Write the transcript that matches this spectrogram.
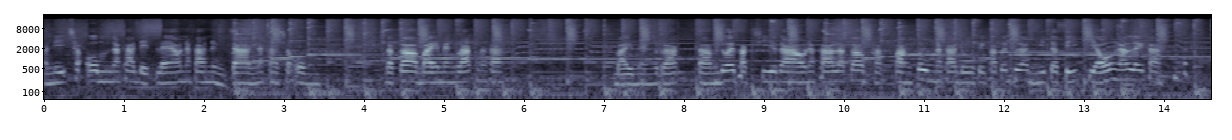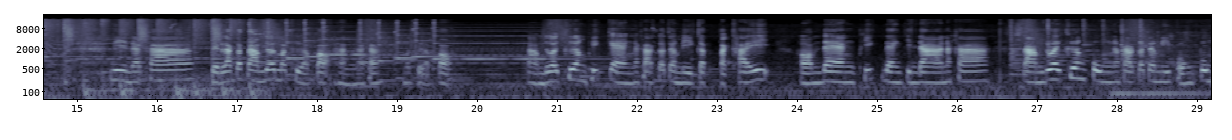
อันนี้ชะอมนะคะ เด็ดแล้วนะคะหนึ่งจานนะคะชะอม แล้วก็ใบแมงลักนะคะใบแมงลักตามด้วยผักชีราวนะคะ แล้วก็ผักฟางตุ้งนะคะ ดูสิคะเพื่อนๆมีแต่สีเขียวงนั้นเลยค่ะ นี่นะคะ เสร็จแล้วก็ตามด้วยมะเขือเปราะหั่นนะคะมะเขือเปราะ ตามด้วยเครื่องพริกแกงนะคะ ก็จะมีกระตะไคร้หอมแดงพริกแดงจินดานะคะ ตามด้วยเครื่องปรุงนะคะ ก็จะมีผงปรุง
